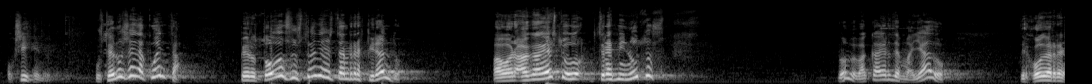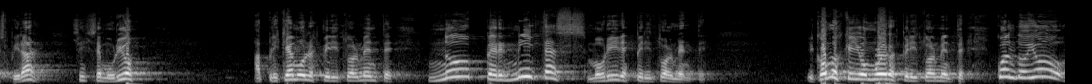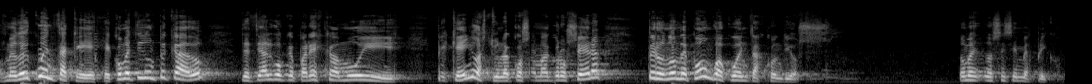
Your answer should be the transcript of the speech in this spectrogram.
oxígeno. Usted no se da cuenta, pero todos ustedes están respirando. Ahora haga esto tres minutos. No, me va a caer desmayado. Dejó de respirar. Sí, se murió. Apliquémoslo espiritualmente. No permitas morir espiritualmente. ¿Y cómo es que yo muero espiritualmente? Cuando yo me doy cuenta que he cometido un pecado, desde algo que parezca muy pequeño hasta una cosa más grosera, pero no me pongo a cuentas con Dios. No, me- no sé si me explico.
